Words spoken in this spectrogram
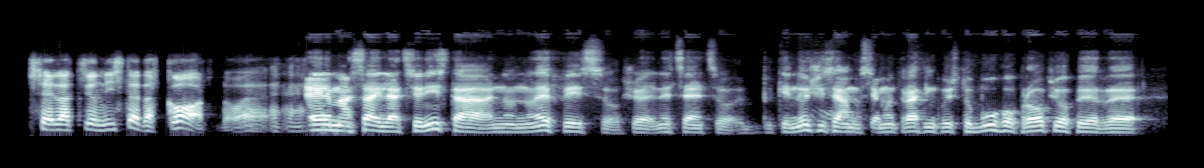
se, l'azionista è d'accordo. Eh. eh, ma sai, l'azionista non, non, è fesso, cioè nel senso, perché noi ci eh. siamo, siamo entrati in questo buco proprio per,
